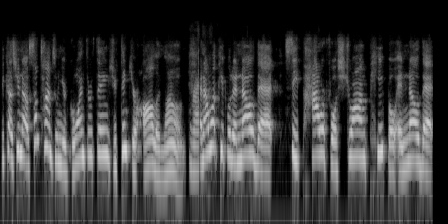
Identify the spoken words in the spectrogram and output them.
because, you know, sometimes when you're going through things, you think you're all alone. Right. And I want people to know that, see powerful, strong people and know that,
